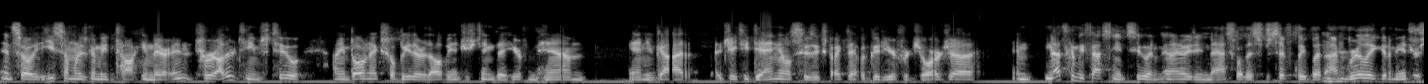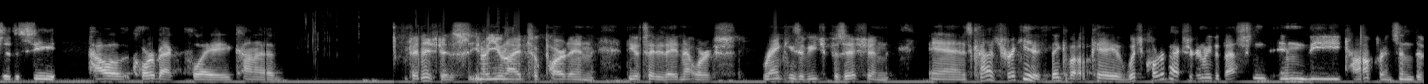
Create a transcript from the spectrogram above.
and so he's someone who's going to be talking there. And for other teams too, I mean, Bo Nix will be there. That'll be interesting to hear from him. And you've got JT Daniels, who's expected to have a good year for Georgia. And, that's going to be fascinating too. And, and I know you didn't ask about this specifically, but I'm mm-hmm. really going to be interested to see how quarterback play kind of finishes. You know, you and I took part in the USA Today Network's rankings of each position, and it's kind of tricky to think about. Okay, which quarterbacks are going to be the best in, in the conference and the,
